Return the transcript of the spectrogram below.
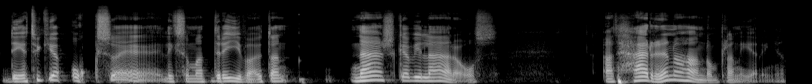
Det tycker jag också är liksom att driva. Utan när ska vi lära oss att Herren har hand om planeringen?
